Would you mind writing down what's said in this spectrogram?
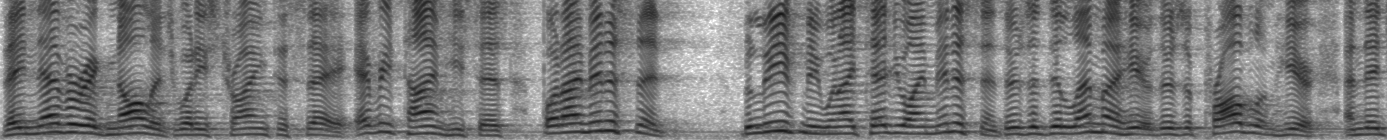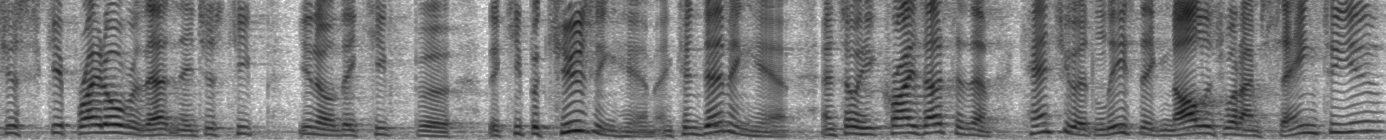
They never acknowledge what he's trying to say. Every time he says, but I'm innocent, Believe me when I tell you I'm innocent. There's a dilemma here, there's a problem here. And they just skip right over that and they just keep, you know, they keep, uh, they keep accusing him and condemning him. And so he cries out to them, can't you at least acknowledge what I'm saying to you?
